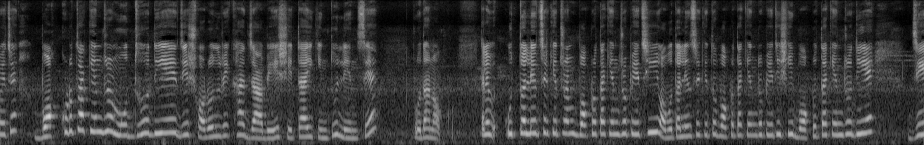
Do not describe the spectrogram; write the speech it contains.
রয়েছে। বক্রতা কেন্দ্রের মধ্য দিয়ে যে সরল রেখা যাবে, সেটাই কিন্তু লেন্সের প্রধান অক্ষ। তাহলে উত্তর লেন্সের ক্ষেত্রে আমি বক্রতা কেন্দ্র পেয়েছি, অবতল লেন্সের ক্ষেত্রেও বক্রতা কেন্দ্র পেয়েছি। সেই বক্রতা কেন্দ্র দিয়ে যে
